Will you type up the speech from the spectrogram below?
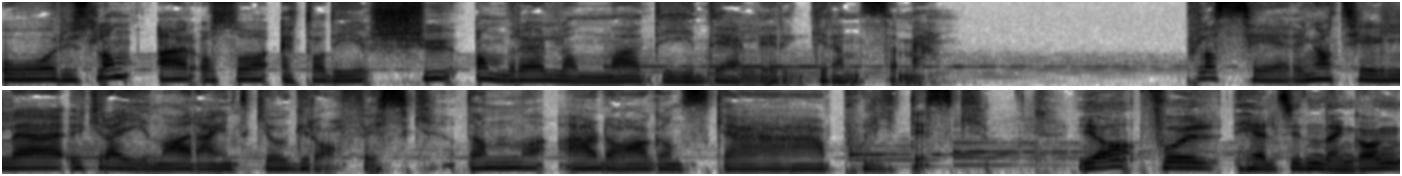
Og Russland er også et av de sju andre landene de deler grense med. Plasseringa til eh, Ukraina rent geografisk, den er da ganske politisk? Ja, for helt siden den gang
